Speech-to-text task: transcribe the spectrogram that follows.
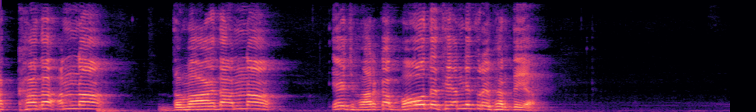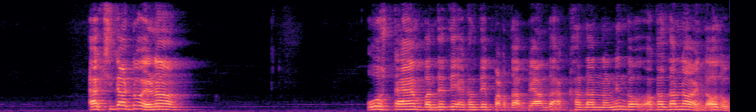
ਅੱਖਾਂ ਦਾ ਅੰਨਾ, ਦਿਮਾਗ ਦਾ ਅੰਨਾ, ਇਹ ਜਫਰਕਾ ਬਹੁਤ ਇੱਥੇ ਅੰਨੇ ਤੁਰੇ ਫਿਰਦੇ ਆ। ਐਕਸੀਡੈਂਟ ਹੋਏ ਨਾ, ਉਸ ਟਾਈਮ ਬੰਦੇ ਤੇ ਅਕਲ ਤੇ ਪੜਦਾ ਪਿਆ ਹੁੰਦਾ, ਅੱਖਾਂ ਦਾ ਅੰਨਾ ਨਹੀਂ ਹੁੰਦਾ, ਅਕਲ ਦਾ ਨਾ ਹੋ ਜਾਂਦਾ ਉਦੋਂ।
